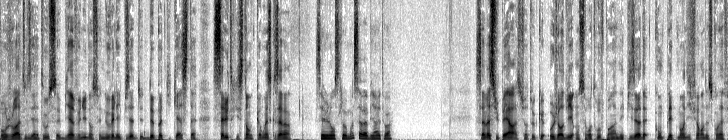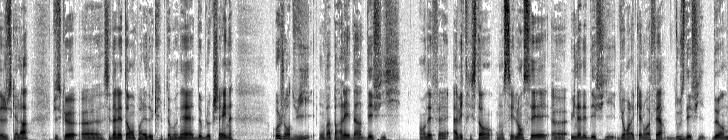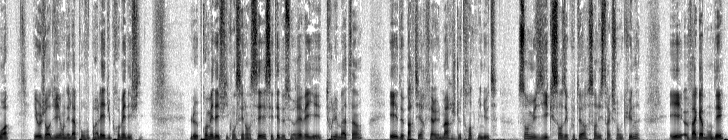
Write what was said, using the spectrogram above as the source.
Bonjour à toutes et à tous, bienvenue dans ce nouvel épisode de Deux Podcast. Salut Tristan, comment est-ce que ça va? Salut Lancelot, moi ça va bien et toi? Ça va super, surtout qu'aujourd'hui on se retrouve pour un épisode complètement différent de ce qu'on a fait jusqu'à là, puisque euh, ces derniers temps on parlait de crypto-monnaie, de blockchain. Aujourd'hui on va parler d'un défi. En effet, avec Tristan, on s'est lancé euh, une année de défi durant laquelle on va faire 12 défis de un mois. Et aujourd'hui, on est là pour vous parler du premier défi. Le premier défi qu'on s'est lancé, c'était de se réveiller tous les matins et de partir faire une marche de 30 minutes, sans musique, sans écouteurs, sans distraction aucune, et vagabonder,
